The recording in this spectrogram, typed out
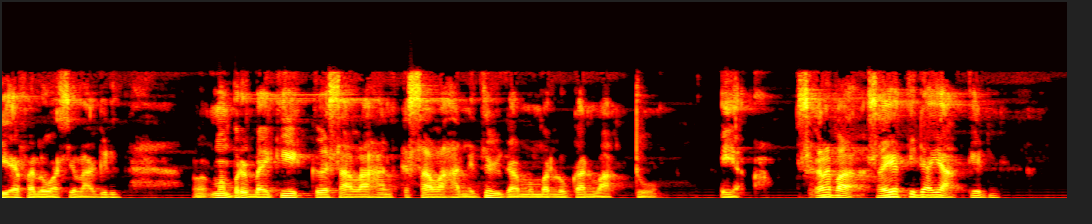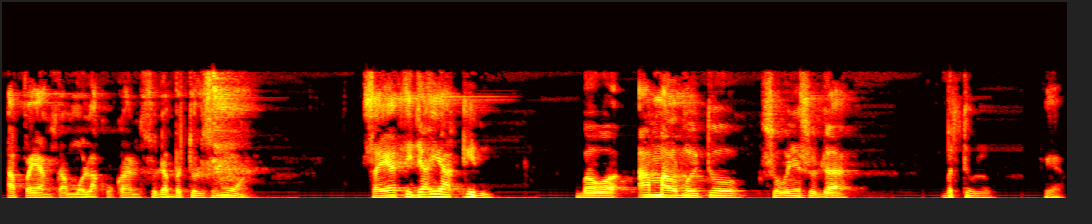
dievaluasi lagi. Memperbaiki kesalahan-kesalahan itu juga memerlukan waktu. Iya. Sekarang Pak saya tidak yakin apa yang kamu lakukan sudah betul semua. Saya tidak yakin bahwa amalmu itu semuanya sudah betul. Ya.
